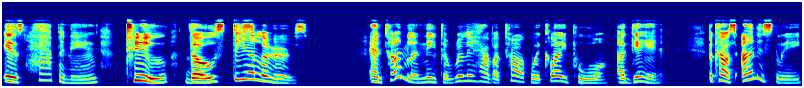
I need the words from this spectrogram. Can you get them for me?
is happening to those Steelers? And Tomlin need to really have a talk with Claypool again. Because honestly,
